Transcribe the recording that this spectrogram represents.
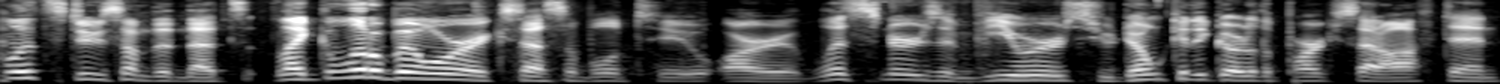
Let's do something that's like a little bit more accessible to our listeners and viewers who don't get to go to the parks that often.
